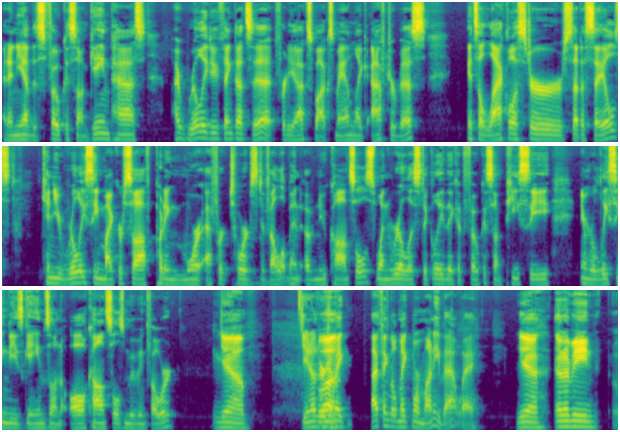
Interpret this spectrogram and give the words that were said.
and then you have this focus on Game Pass. I really do think that's it for the Xbox, man. Like after this, it's a lackluster set of sales. Can you really see Microsoft putting more effort towards development of new consoles when realistically they could focus on PC and releasing these games on all consoles moving forward? Yeah. You know, they're well, gonna make I think they'll make more money that way. Yeah, and I mean, uh,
